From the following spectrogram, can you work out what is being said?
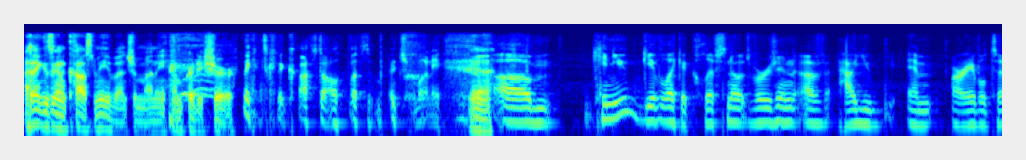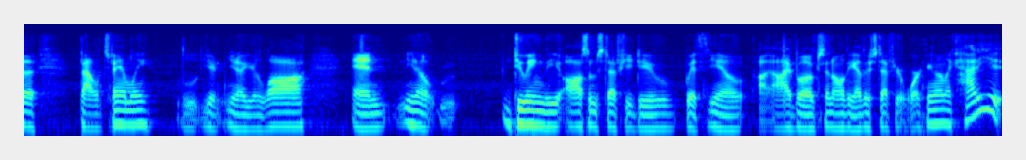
I think it's going to cost me a bunch of money. I'm pretty sure. I think it's going to cost all of us a bunch of money. Yeah. Um, can you give like a Cliff's Notes version of how you am, are able to balance family, your, you know, your law, and you know, doing the awesome stuff you do with you know iBooks and all the other stuff you're working on? Like, how do you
